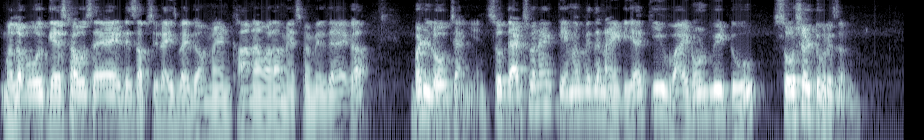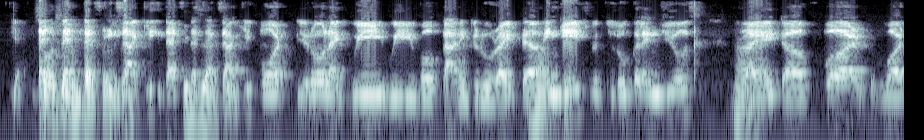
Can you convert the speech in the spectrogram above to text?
मतलब वो गेस्ट हाउस है it is subsidize by government खाना वाला मेस में मिल जाएगा बट लोग चाहिए। So that's one I came up with an idea कि why don't we do social tourism Yeah, that, that, that's exactly that's, exactly. that's exactly what you know. Like we we were planning to do, right? Uh, Engage with local NGOs, right? Uh, who are who are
